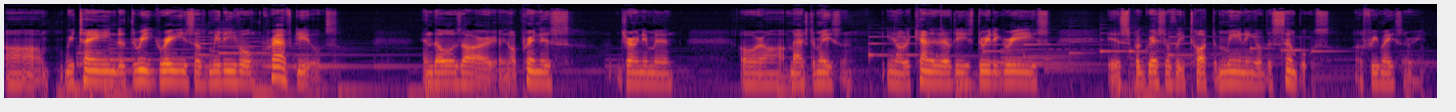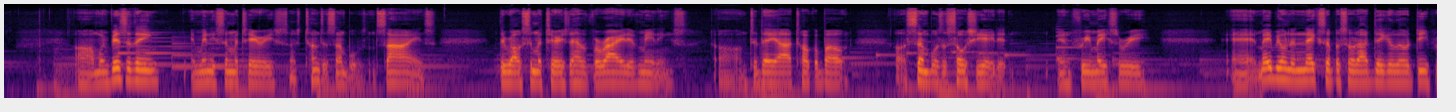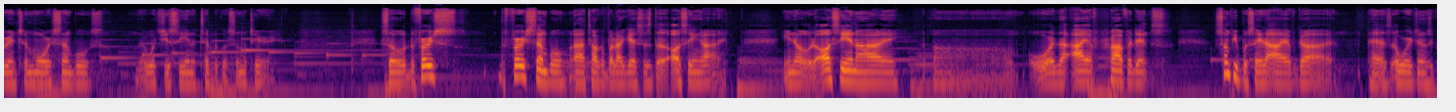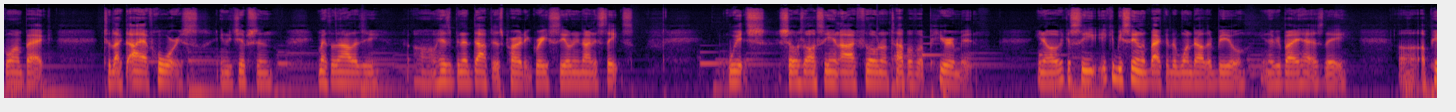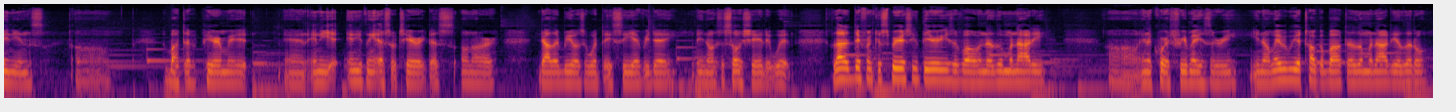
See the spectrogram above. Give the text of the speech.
um, retain the three grades of medieval craft guilds, and those are, you know, apprentice, journeyman, or uh, master mason. You know, the candidate of these three degrees is progressively taught the meaning of the symbols of Freemasonry. Um, when visiting in many cemeteries, there's tons of symbols and signs throughout cemeteries that have a variety of meanings. Um, today, I talk about uh, symbols associated in Freemasonry, and maybe on the next episode, I'll dig a little deeper into more symbols than what you see in a typical cemetery. So, the first the first symbol I talk about, I guess, is the all-seeing eye. You know, the all-seeing eye, um, or the eye of providence. Some people say the eye of God has origins going back to like the eye of Horus in Egyptian methodology. Um, has been adopted as part of the Great Seal in the United States, which shows the all-seeing eye floating on top of a pyramid you know, you can see it can be seen on the back of the one dollar bill. You know, everybody has their uh, opinions um, about the pyramid and any anything esoteric that's on our dollar bills or what they see every day. You know, it's associated with a lot of different conspiracy theories involving the Illuminati uh, and of course Freemasonry. You know, maybe we could talk about the Illuminati a little.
